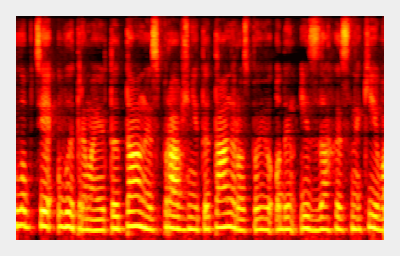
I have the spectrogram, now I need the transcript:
Хлопці витримають титани. Справжні титани, розповів один із захисників.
